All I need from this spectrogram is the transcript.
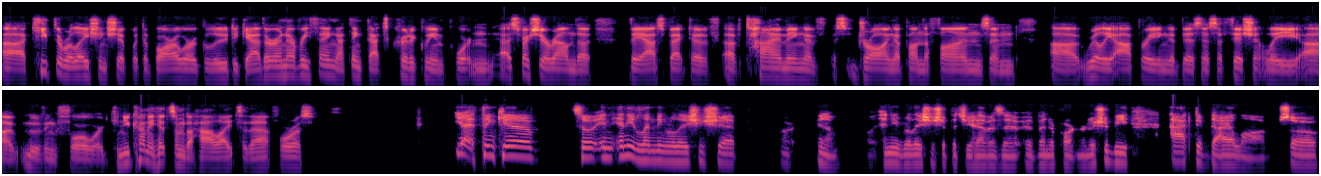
uh, keep the relationship with the borrower glued together and everything. I think that's critically important, especially around the the aspect of of timing of drawing upon the funds and uh, really operating the business efficiently uh, moving forward. Can you kind of hit some of the highlights of that for us? Yeah, I think uh, so. In any lending relationship, or you know, any relationship that you have as a, a vendor partner, there should be active dialogue. So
